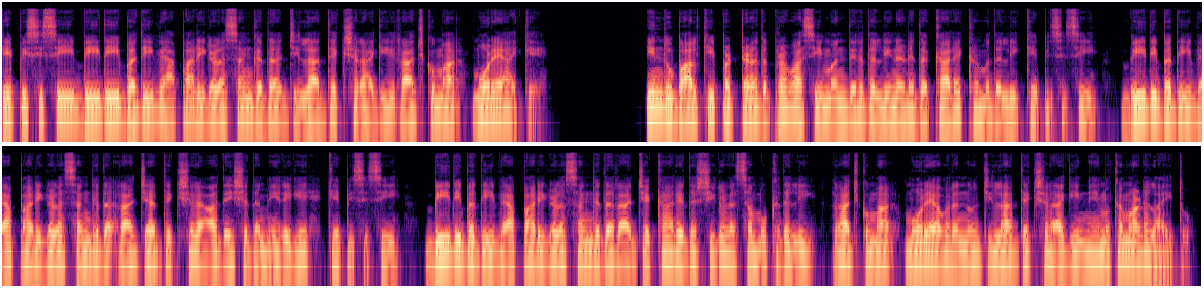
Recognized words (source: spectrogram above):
ಕೆಪಿಸಿಸಿ, ಬೀದಿ ಬದಿ ವ್ಯಾಪಾರಿಗಳ ಸಂಘದ ಜಿಲ್ಲಾಧ್ಯಕ್ಷರಾಗಿ ರಾಜ್ಕುಮಾರ್ ಮೋರೆ ಆಯ್ಕೆ. ಇಂದು ಬಾಲ್ಕಿ ಪಟ್ಟಣದ ಪ್ರವಾಸಿ ಮಂದಿರದಲ್ಲಿ ನಡೆದ ಕಾರ್ಯಕ್ರಮದಲ್ಲಿ ಕೆಪಿಸಿಸಿ, ಬೀದಿ ಬದಿ ವ್ಯಾಪಾರಿಗಳ ಸಂಘದ ರಾಜ್ಯಾಧ್ಯಕ್ಷರ ಆದೇಶದ ಮೇರೆಗೆ ಕೆಪಿಸಿಸಿ, ಬೀದಿ ಬದಿ ವ್ಯಾಪಾರಿಗಳ ಸಂಘದ ರಾಜ್ಯ ಕಾರ್ಯದರ್ಶಿಗಳ ಸಮ್ಮುಖದಲ್ಲಿ ರಾಜ್ಕುಮಾರ್ ಮೋರೆ ಅವರನ್ನು ಜಿಲ್ಲಾಧ್ಯಕ್ಷರಾಗಿ ನೇಮಕ ಮಾಡಲಾಯಿತು.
